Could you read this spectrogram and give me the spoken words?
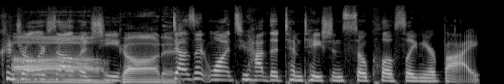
control herself, and Oh, she doesn't want to have the temptation so closely nearby.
